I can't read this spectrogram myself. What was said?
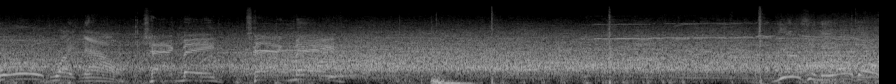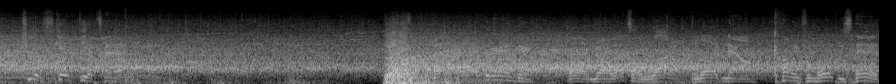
world right now. Tag made. Tag made. Using the elbow to escape the attack. Bad landing. Oh no, that's a lot of blood now coming from Orton's head.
